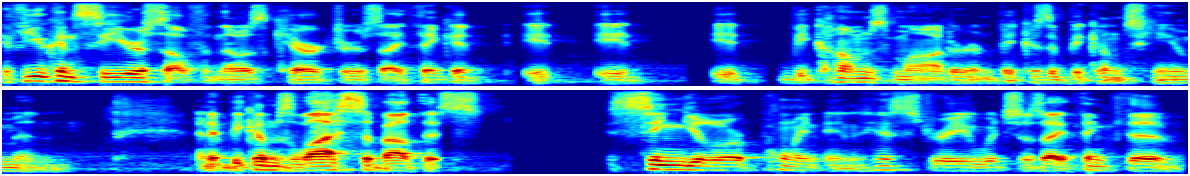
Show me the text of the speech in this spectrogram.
if you can see yourself in those characters, I think it it it it becomes modern because it becomes human and it becomes less about this singular point in history, which is I think the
